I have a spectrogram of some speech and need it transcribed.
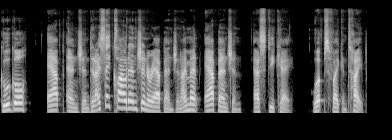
Google App Engine. Did I say Cloud Engine or App Engine? I meant App Engine SDK. Whoops, if I can type.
